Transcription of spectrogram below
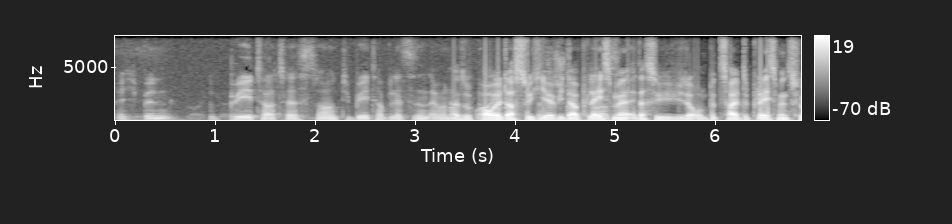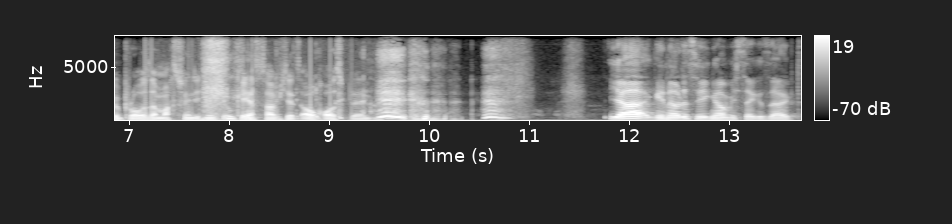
ich bin Beta-Tester und die Beta-Plätze sind immer noch Also frei. Paul, dass du Das hier ist wieder krass. Placement, dass du hier wieder unbezahlte Placements für Browser machst, finde ich nicht okay. Das darf ich jetzt auch ausblenden. Ja, genau deswegen habe ich es ja gesagt.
